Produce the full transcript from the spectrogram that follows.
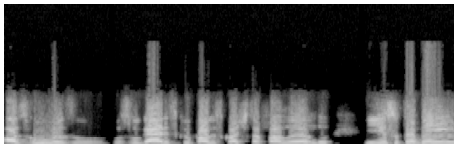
as ruas, o, os lugares que o Paul Scott está falando, e isso também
